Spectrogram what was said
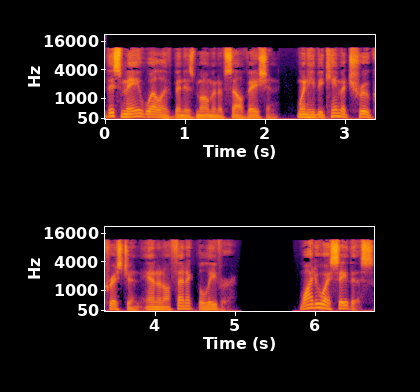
This may well have been his moment of salvation, when he became a true Christian and an authentic believer. Why do I say this?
